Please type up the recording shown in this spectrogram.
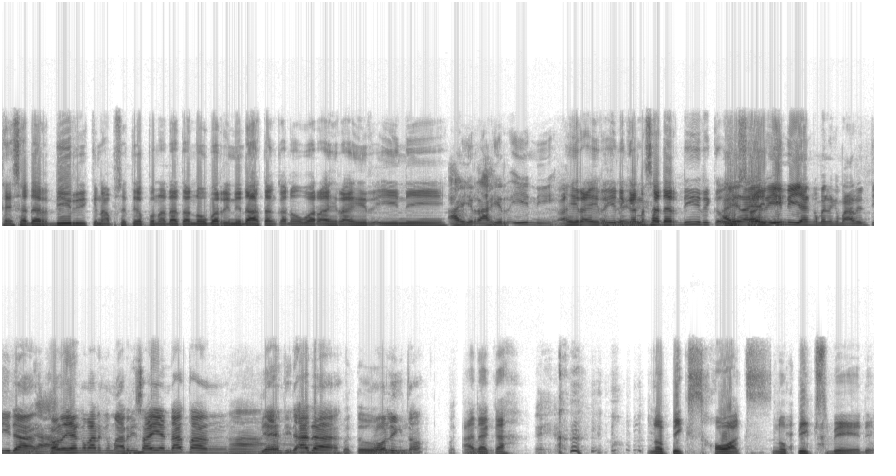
saya sadar diri kenapa saya tidak pernah datang nobar ini datang ke nobar akhir-akhir ini akhir-akhir ini akhir-akhir ini karena sadar diri ke oh, Akhir-akhir ini yang kemarin-kemarin tidak. Ya. Kalau yang kemarin-kemarin saya yang datang. Nah. Dia yang tidak ada. Betul. Rolling toh. Betul. adakah no pics hoax no pics bed.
